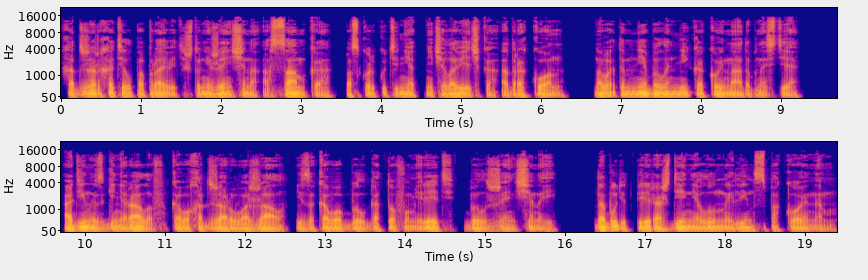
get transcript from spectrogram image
Хаджар хотел поправить, что не женщина, а самка, поскольку Тенет не человечка, а дракон но в этом не было никакой надобности. Один из генералов, кого Хаджар уважал и за кого был готов умереть, был женщиной. Да будет перерождение лунной лин спокойным.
